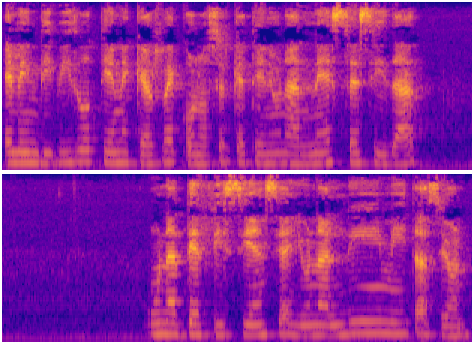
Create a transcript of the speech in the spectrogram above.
el individuo tiene que reconocer que tiene una necesidad, una deficiencia y una limitación.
